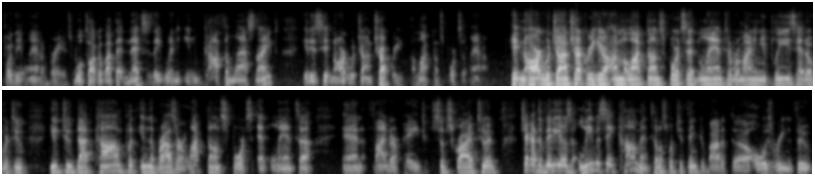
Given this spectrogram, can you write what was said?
for the Atlanta Braves. We'll talk about that next as they win in Gotham last night. It is hitting hard with Jon Chuckery on Locked On Sports Atlanta. Hitting hard with Jon Chuckery here on the Locked On Sports Atlanta. Reminding you, please head over to youtube.com, put in the browser Locked On Sports Atlanta, and find our page. Subscribe to it. Check out the videos. Leave us a comment. Tell us what you think about it. Uh, always reading through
